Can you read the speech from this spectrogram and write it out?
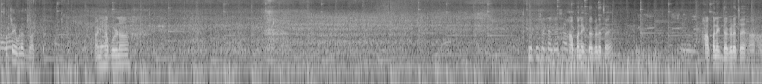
फक्त एवढाच भाग. आणि हा पूर्ण हा पण एक दगडच आहे. हा पण एक दगडच आहे. हा हा.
